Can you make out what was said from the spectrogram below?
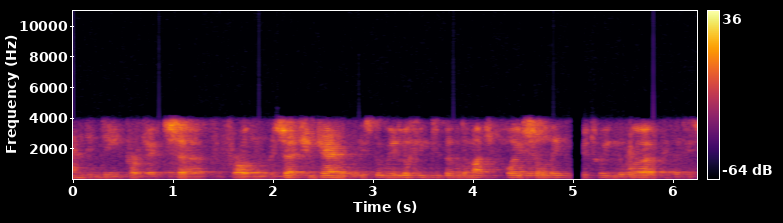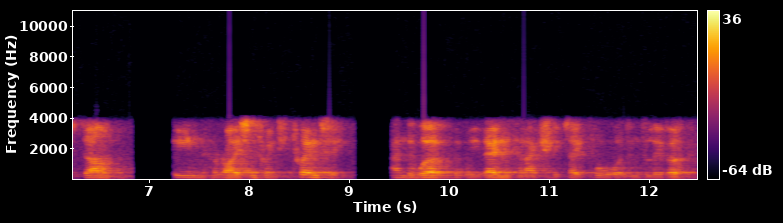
and indeed projects uh, from research in general, is that we're looking to build a much closer link between the work that is done in Horizon 2020 and the work that we then can actually take forward and deliver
